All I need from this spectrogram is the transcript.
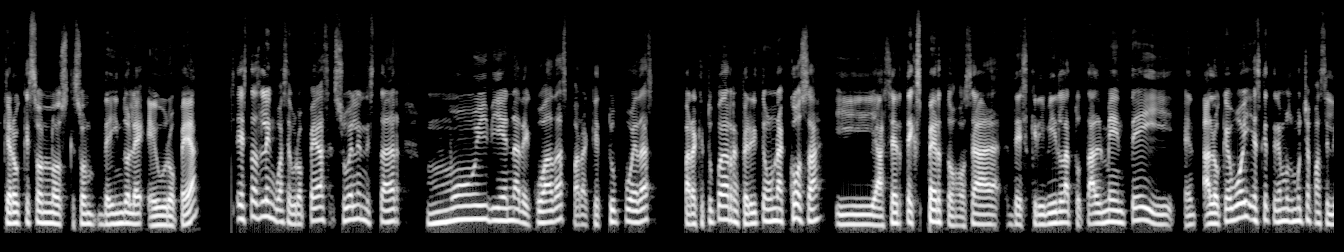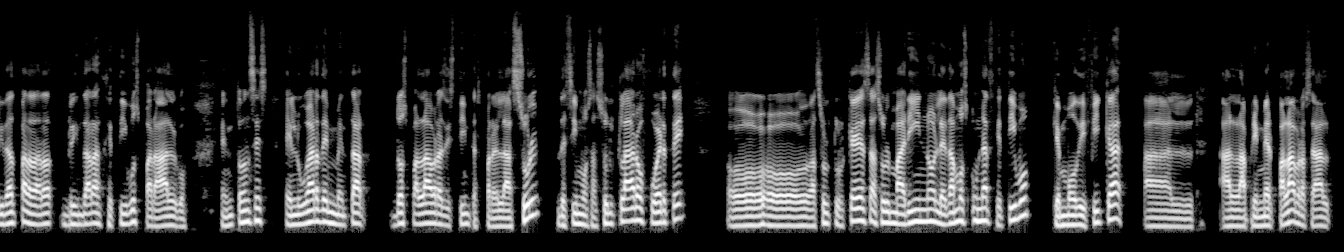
creo que son los que son de índole europea. Estas lenguas europeas suelen estar muy bien adecuadas para que tú puedas para que tú puedas referirte a una cosa y hacerte experto, o sea, describirla totalmente y a lo que voy es que tenemos mucha facilidad para brindar adjetivos para algo. Entonces, en lugar de inventar dos palabras distintas. Para el azul decimos azul claro, fuerte, o azul turquesa, azul marino. Le damos un adjetivo que modifica al, a la primera palabra, o sea, al,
